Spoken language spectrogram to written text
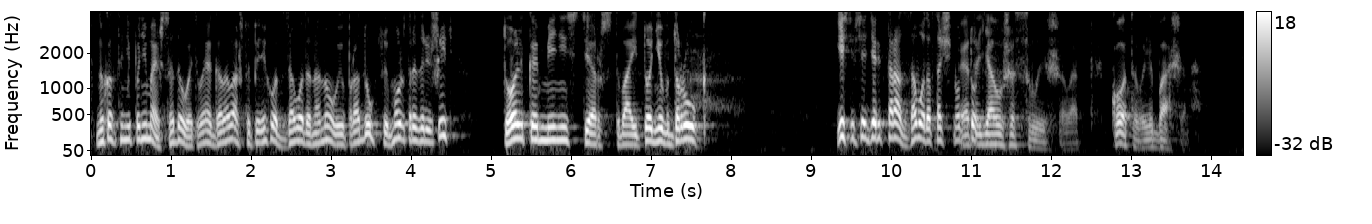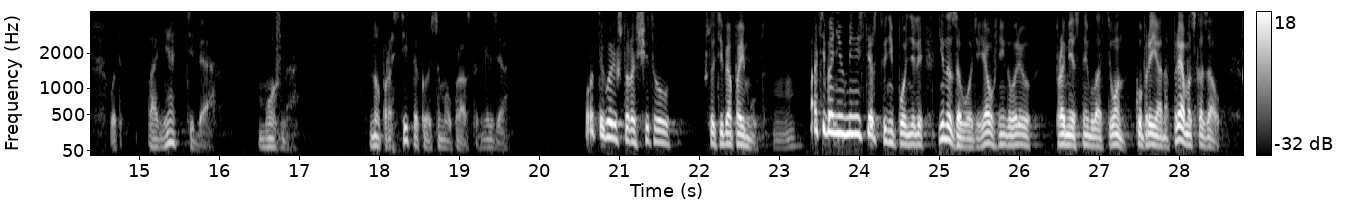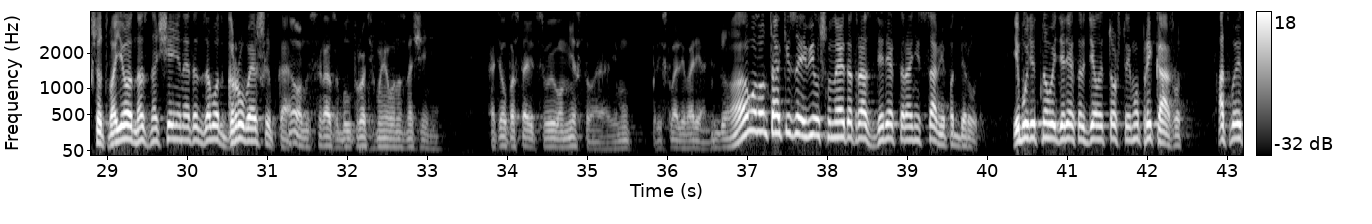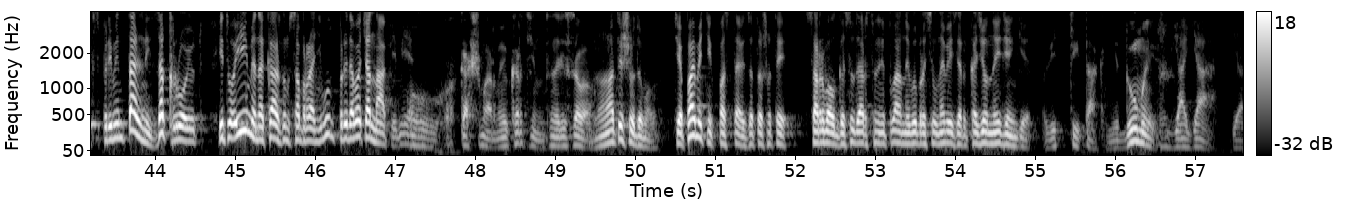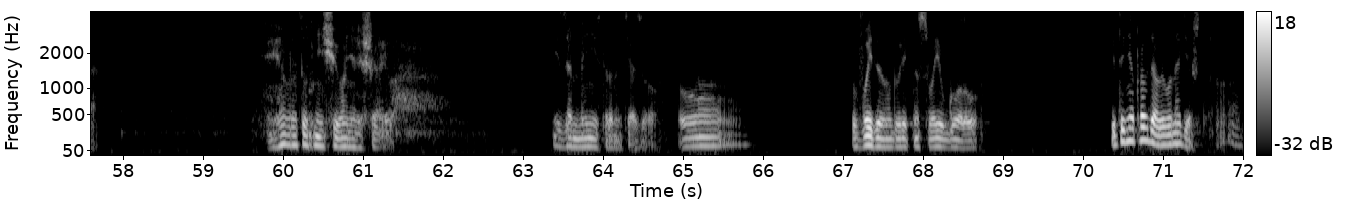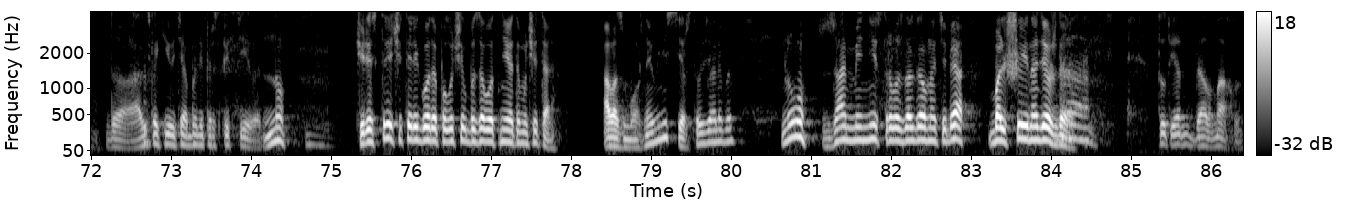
Но как ты не понимаешь, садовая твоя голова, что переход с завода на новую продукцию может разрешить только министерство, и то не вдруг. Если все директора заводов начнут... Это я уже слышал от Котова и Башина. Вот понять тебя можно, но простить такое самоуправство нельзя. Вот ты говоришь, что рассчитывал, что тебя поймут. А тебя ни в министерстве не поняли, ни на заводе. Я уж не говорю про местные власти. Он, Куприянов, прямо сказал, что твое назначение на этот завод – грубая ошибка. Но он и сразу был против моего назначения. Хотел поставить своего места, а ему прислали варяга. Да, вон он так и заявил, что на этот раз директора они сами подберут. И будет новый директор делать то, что ему прикажут. А твой экспериментальный закроют, и твое имя на каждом собрании будут придавать анафеме. Ух, кошмарную картину ты нарисовал. Ну, а ты что думал? Тебе памятник поставить за то, что ты сорвал государственный план и выбросил на ветер казенные деньги? Ведь ты так не думаешь. Я, я, я. Я, брат, тут ничего не решаю. И замминистра на тебя зол. О, выдвинул, говорит, на свою голову. И ты не оправдал его надежд. Да, а ведь какие у тебя были перспективы. Ну, через 3-4 года получил бы завод не этому чита. А, возможно, и в министерство взяли бы. Ну, замминистра возлагал на тебя большие надежды. Тут я дал маху.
